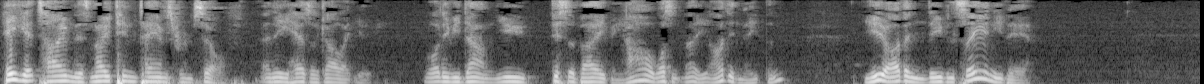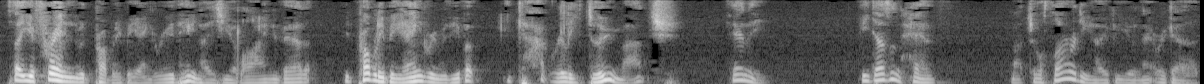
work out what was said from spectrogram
he gets home, there's no Tim Tams for himself, and he has a go at you. What have you done? You disobeyed me. Oh, it wasn't me. I didn't eat them. You, I didn't even see any there. So your friend would probably be angry with you. He knows you're lying about it. He'd probably be angry with you, but he can't really do much, he? He doesn't have much authority over you in that regard.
